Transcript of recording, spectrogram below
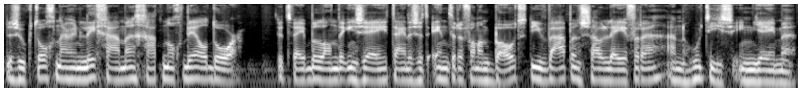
De zoektocht naar hun lichamen gaat nog wel door. De twee belanden in zee tijdens het enteren van een boot die wapens zou leveren aan Houthis in Jemen.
